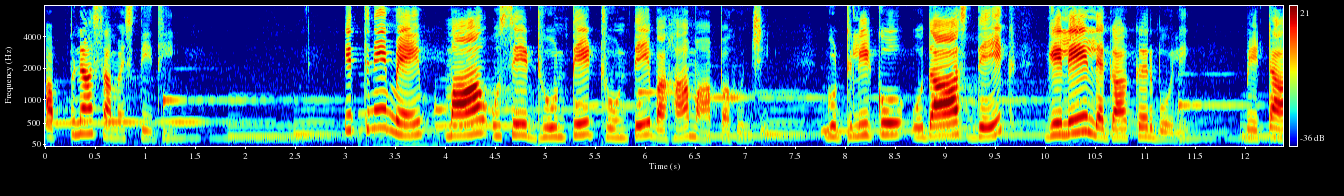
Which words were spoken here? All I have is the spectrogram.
अपना समझती थी इतने में माँ उसे ढूंढते ढूंढते वहां माँ पहुंची गुठली को उदास देख गले लगाकर बोली बेटा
